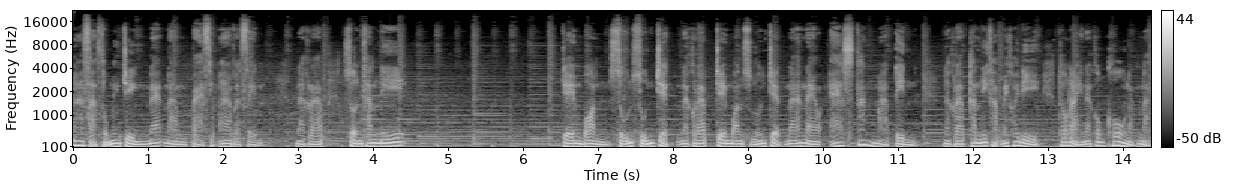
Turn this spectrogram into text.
น่าสะสมจริงๆ แนะนำ 85%นะครับ ส่วนคันนี้เจมบอล007 นะครับ เจมบอล007 นะ แนวแอสตันมาตินนะครับ คันนี้ขับไม่ค่อยดีเท่าไหร่นะ โค้งๆ หนัก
